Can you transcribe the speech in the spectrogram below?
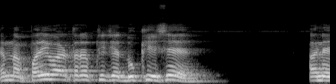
એમના પરિવાર તરફથી જે દુઃખી છે અને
